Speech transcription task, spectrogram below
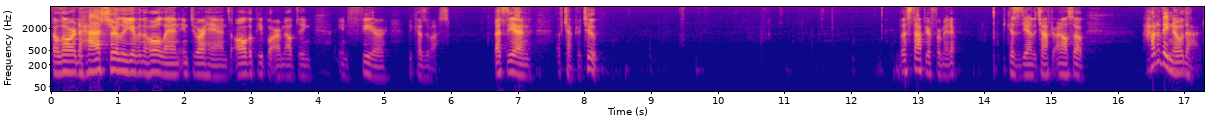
The Lord has surely given the whole land into our hands. All the people are melting in fear because of us. That's the end of chapter 2. Let's stop here for a minute because it's the end of the chapter. And also, how do they know that?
